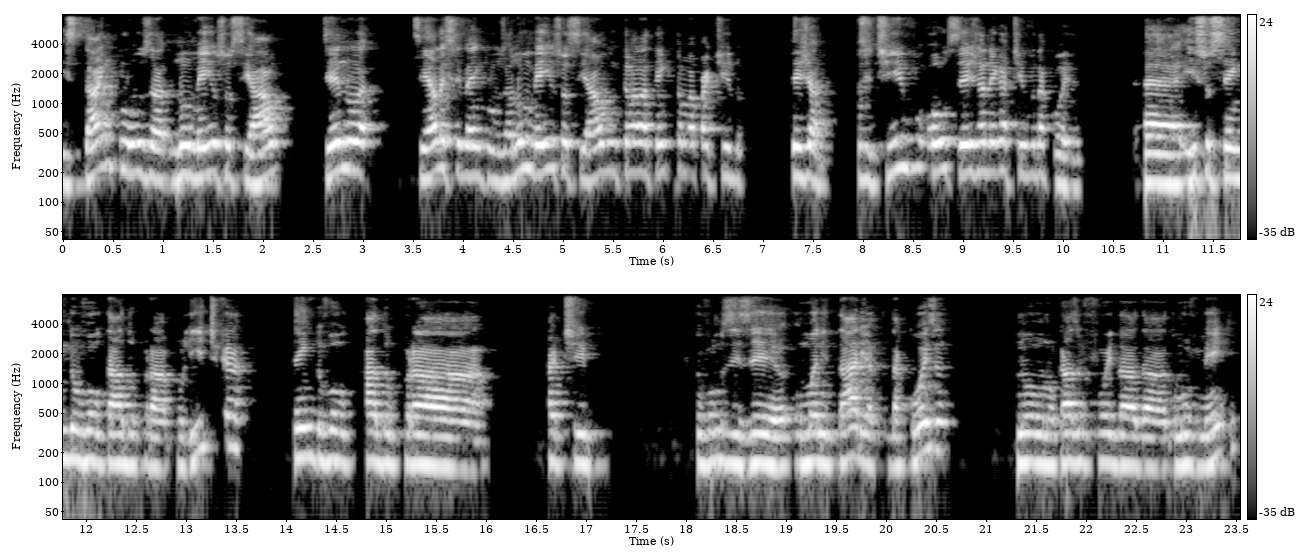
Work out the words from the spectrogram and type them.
está inclusa no meio social, sendo, se ela estiver inclusa no meio social, então ela tem que tomar partido, seja positivo ou seja negativo da coisa. É, isso sendo voltado para a política, sendo voltado para parte, vamos dizer, humanitária da coisa, no, no caso foi da, da do movimento.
